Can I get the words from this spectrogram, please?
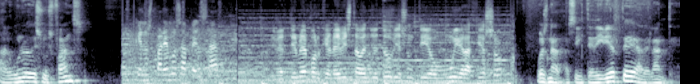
algunos de sus fans. Que nos paremos a pensar. Divertirme porque lo he visto en YouTube y es un tío muy gracioso. Pues nada, si te divierte, adelante.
